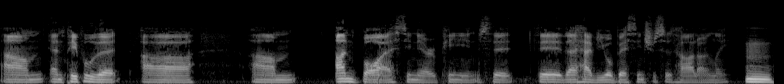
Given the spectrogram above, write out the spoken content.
um, and people that are um, unbiased in their opinions. That they they have your best interests at heart only. Mm.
